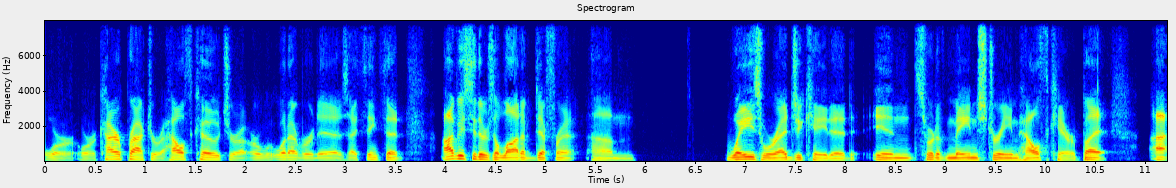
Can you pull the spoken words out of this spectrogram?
or or a chiropractor or a health coach or or whatever it is. I think that obviously there's a lot of different um, ways we're educated in sort of mainstream healthcare, but uh,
